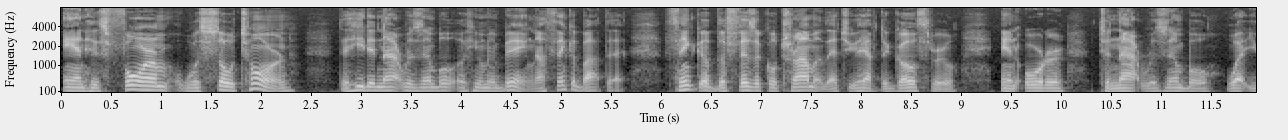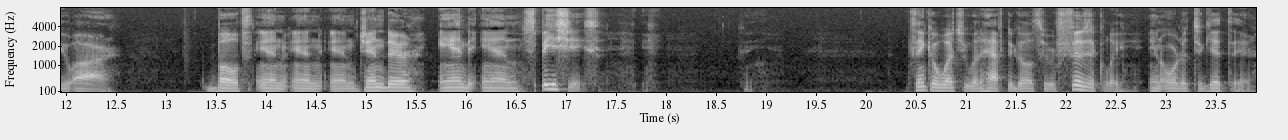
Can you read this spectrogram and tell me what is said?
And his form was so torn that he did not resemble a human being. Now, think about that. Think of the physical trauma that you have to go through in order to not resemble what you are both in, in, in gender and in species. Think of what you would have to go through physically in order to get there.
